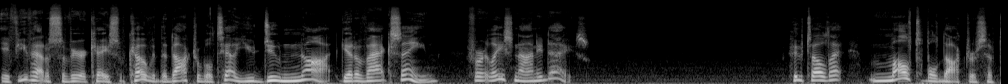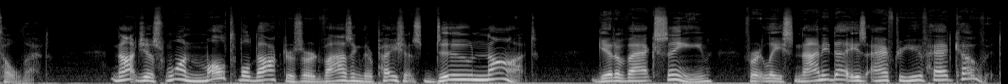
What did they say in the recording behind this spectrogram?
if you've had a severe case of COVID, the doctor will tell you do not get a vaccine for at least 90 days. Who told that? Multiple doctors have told that. Not just one, multiple doctors are advising their patients do not get a vaccine for at least 90 days after you've had COVID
